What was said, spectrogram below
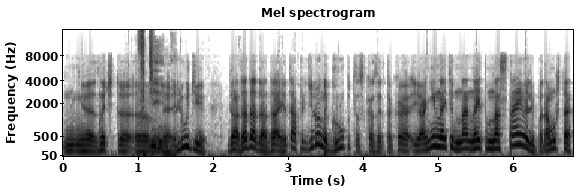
э, значит, э, В теме. э, люди, да, да, да, да, да, это определенная группа, так сказать, такая, и они на этом, на, на этом настаивали, потому что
